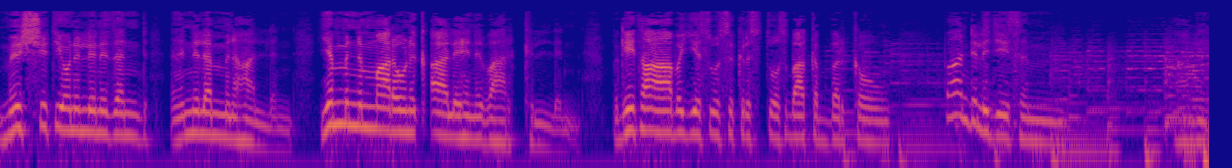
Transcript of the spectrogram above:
ምሽት ይሆንልን ዘንድ እንለምንሃለን። የምንማረውን ቃልህን ባርክልን። በጌታ በኢየሱስ ክርስቶስ ባከበርከው በአንድ ልጄ ስም አሜን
